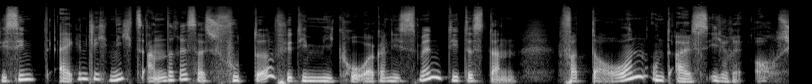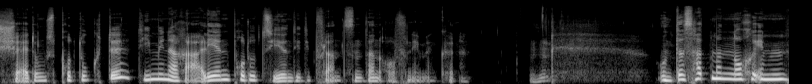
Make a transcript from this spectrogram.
die sind eigentlich nichts anderes als Futter für die Mikroorganismen, die das dann verdauen und als ihre Ausscheidungsprodukte die Mineralien produzieren, die die Pflanzen dann aufnehmen können. Mhm. Und das hat man noch im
